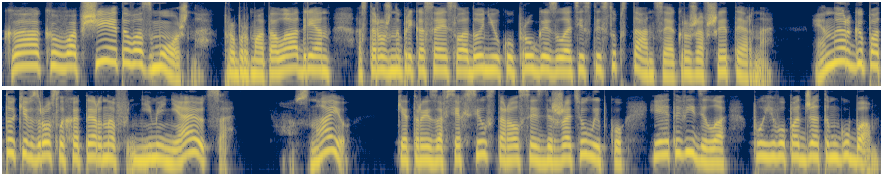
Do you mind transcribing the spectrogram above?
«Как вообще это возможно?» — пробормотал Адриан, осторожно прикасаясь ладонью к упругой золотистой субстанции, окружавшей Этерна. «Энергопотоки взрослых Этернов не меняются?» «Знаю». Кетро изо всех сил старался сдержать улыбку, я это видела по его поджатым губам.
